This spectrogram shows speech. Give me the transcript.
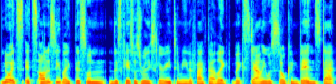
No, it's it's honestly like this one this case was really scary to me. The fact that like like Stanley was so convinced that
